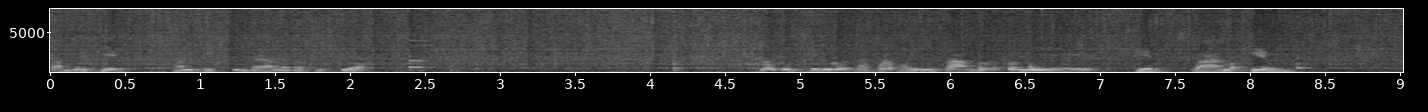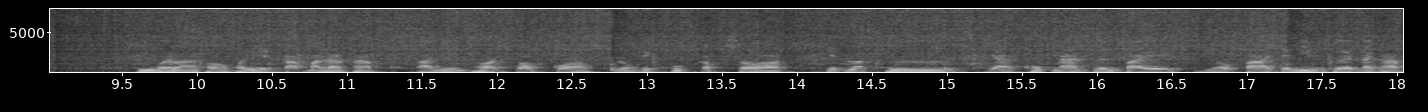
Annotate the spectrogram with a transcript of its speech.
ตามด้วยพริกทั้งพริกจินดาแล้วก็พริกหยวก เราจะชิมรสนะครับให้มีสามรสก็มีเผ็ดหวานเค็มถึงเวลาของพระเอกกลับมาแล้วครับปลานิลทอดกรอบๆลงไปคลุกกับซอสเคล็ดลับคืออย่าคลุกนานเกินไป เดี๋ยวปลาจะนิ่มเกินนะครับ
